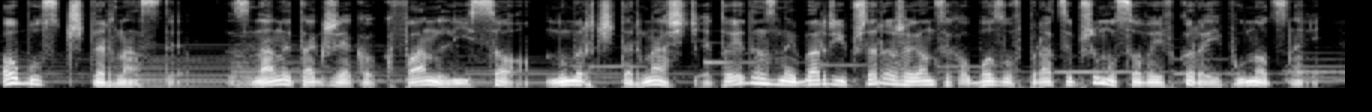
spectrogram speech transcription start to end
Obóz 14. Znany także jako Kwan Li So, numer 14, to jeden z najbardziej przerażających obozów pracy przymusowej w Korei Północnej.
